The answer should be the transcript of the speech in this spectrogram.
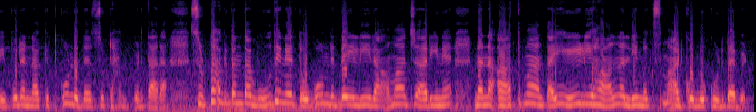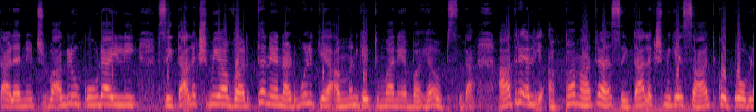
ಪೇಪರನ್ನು ಕಿತ್ಕೊಂಡಿದ್ದೆ, ಸುಟ್ಟು ಹಾಕ್ಬಿಡ್ತಾರ. ಸುಟ್ಟು ಹಾಕಿದಂಥ ಬೂದಿನೇ ತಗೊಂಡಿದ್ದೆ ಇಲ್ಲಿ ರಾಮಾಚಾರಿನೇ. ನನ್ನ ಆತ್ಮ ಅಂತ ಹೇಳಿ ಹಾಲಿನಲ್ಲಿ ಮಿಕ್ಸ್ ಮಾಡಿಕೊಂಡು ಕುಡ್ದೆ ಬಿಡ್ತಾಳೆ. ನಿಜವಾಗ್ಲೂ ಕೂಡ ಇಲ್ಲಿ ಸೀತಾಲಕ್ಷ್ಮಿಯ ವರ್ತನೆ, ನಡವಳಿಕೆ ಅಮ್ಮನಿಗೆ ತುಂಬಾ ಭಯ ಹುಟ್ಟಿಸಿದ. ಆದರೆ ಅಲ್ಲಿ ಅಪ್ಪ ಮಾತ್ರ ಸೀತಾಲಕ್ಷ್ಮಿಗೆ ಸಾಥ್ ಕೊಟ್ಟು ಅವಳ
